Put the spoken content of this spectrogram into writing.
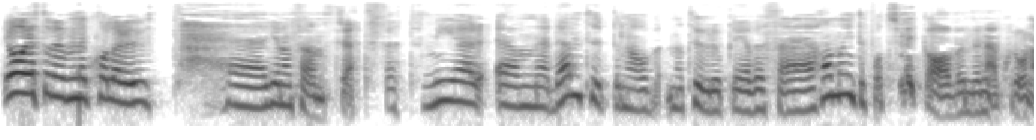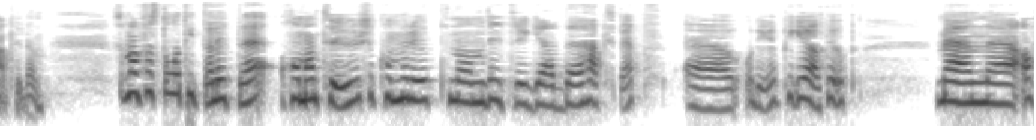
Ja, jag står nämligen och kollar ut eh, genom fönstret för att mer än den typen av naturupplevelse har man inte fått så mycket av under den här coronatiden. Så man får stå och titta lite. Har man tur så kommer det upp någon vitryggad eh, hackspett eh, och det piggar alltid upp. Men eh, ja,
